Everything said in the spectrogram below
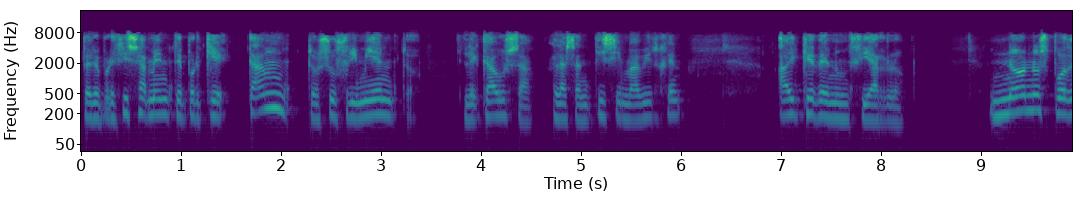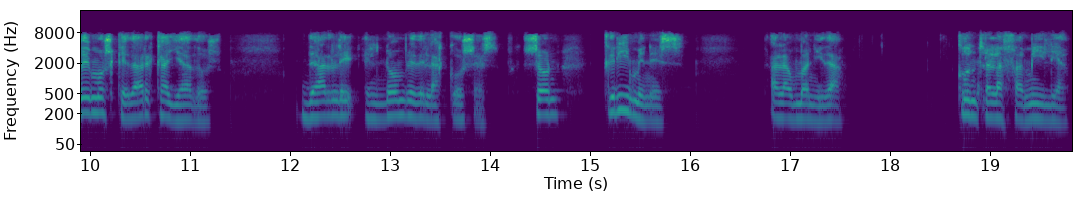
pero precisamente porque tanto sufrimiento le causa a la Santísima Virgen, hay que denunciarlo. No nos podemos quedar callados, darle el nombre de las cosas. Son crímenes a la humanidad, contra la familia.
